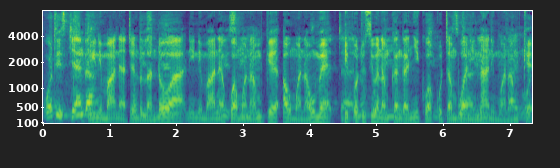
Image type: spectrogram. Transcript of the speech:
what is gender, nini maana ya tendo la ndoa, nini maana ya kuwa mwanamke au mwanaume, uh, ndipo tusiwe na mkanganyiko wa kutambua ni nani mwanamke.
